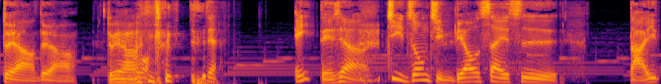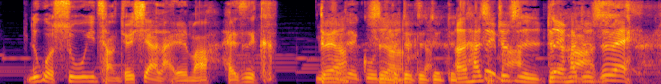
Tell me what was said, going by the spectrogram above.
对啊，对啊，对啊，这样。哎，等一下，季中锦标赛是打一。如果输一场就下来了吗？还是对啊，对是啊，对对对对，啊，他是就是对，他就是对不对？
